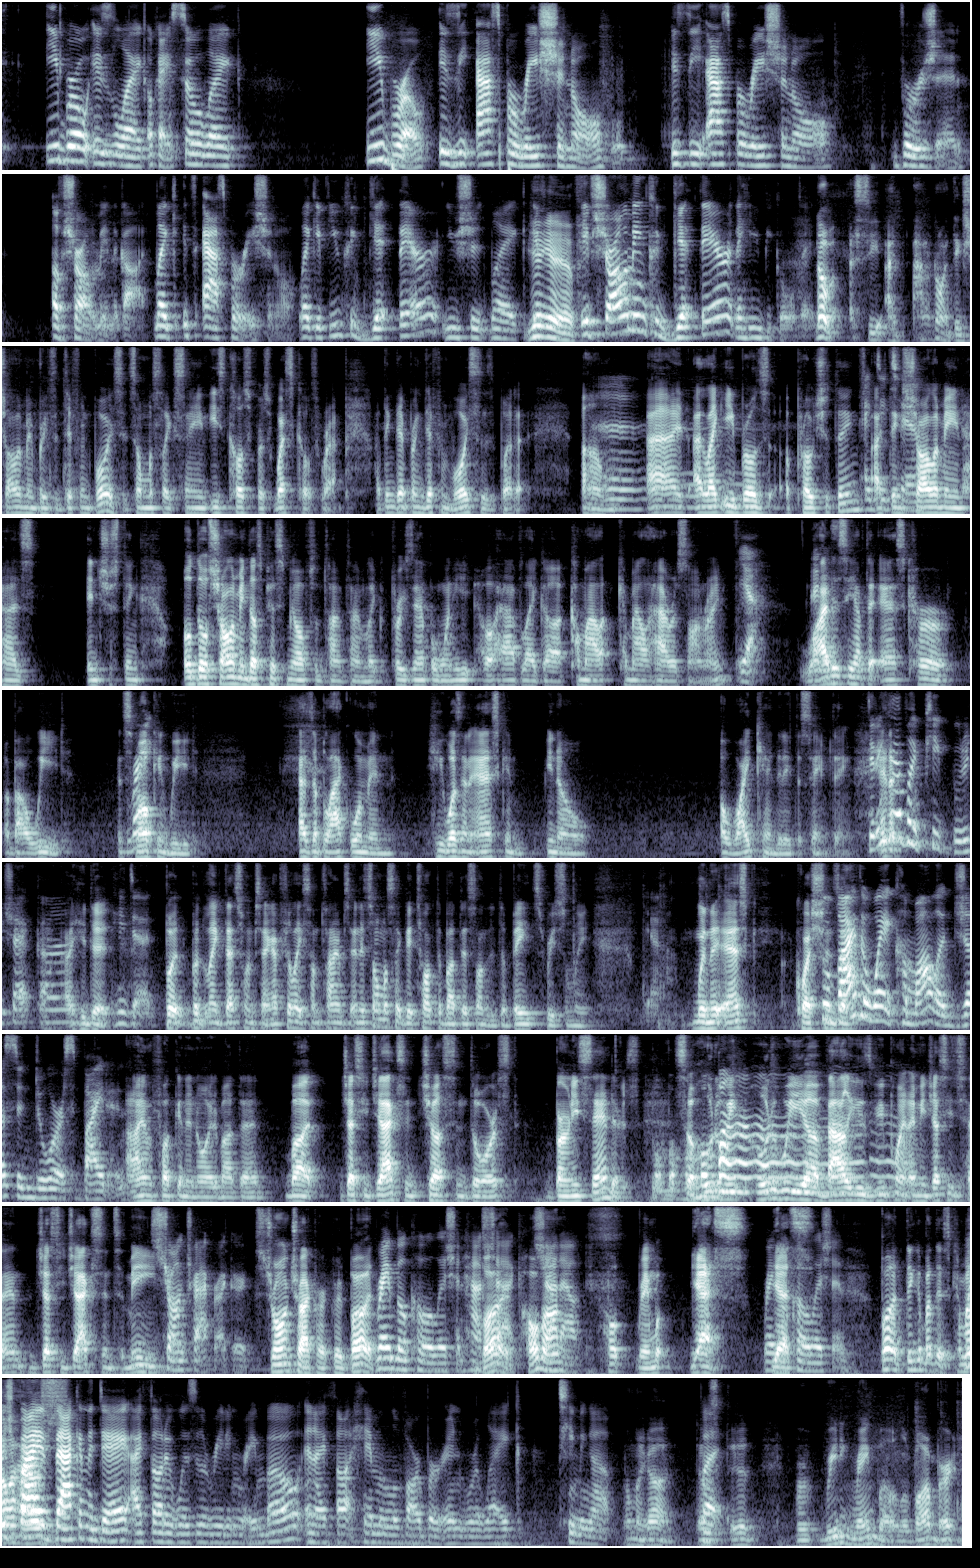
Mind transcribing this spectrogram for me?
Ebro is like okay, so like Ebro is the aspirational, is the aspirational version of Charlemagne the God. Like it's aspirational. Like if you could get there, you should like. Yeah, if, yeah. yeah. If Charlemagne could get there, then he'd be golden. No, see, I, I don't know. I think Charlemagne brings a different voice. It's almost like saying East Coast versus West Coast rap. I think they bring different voices, but um, I I like Ebro's approach to things. I do think too. Charlemagne has interesting. Although Charlemagne does piss me off from time to time. Like for example, when he he'll have like uh, Kamala Kamala Harris on, right? Yeah. Why does he have to ask her about weed and Right. smoking weed? As a black woman, he wasn't asking, you know, a white candidate the same thing. Did And he I- have like Pete Buttigieg on? Uh, he did. He did. But but like that's what I'm saying. I feel like sometimes, and it's almost like they talked about this on the debates recently. Yeah. When they ask So by the way, Kamala just endorsed Biden. I am fucking annoyed about that. But Jesse Jackson just endorsed Bernie Sanders. So who do we who do we uh, values viewpoint? I mean Jesse San- Jesse Jackson to me Strong track record. strong track record, but Rainbow Coalition hashtag. but hold shout on, out. Hold, Rainbow yes Rainbow yes. Coalition. But think about this, Kamala Which by Harris. back in the day, I thought it was the Reading Rainbow, and I thought him and LeVar Burton were like teaming up. oh my God, that was good. We're reading Rainbow, LeVar Burton.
